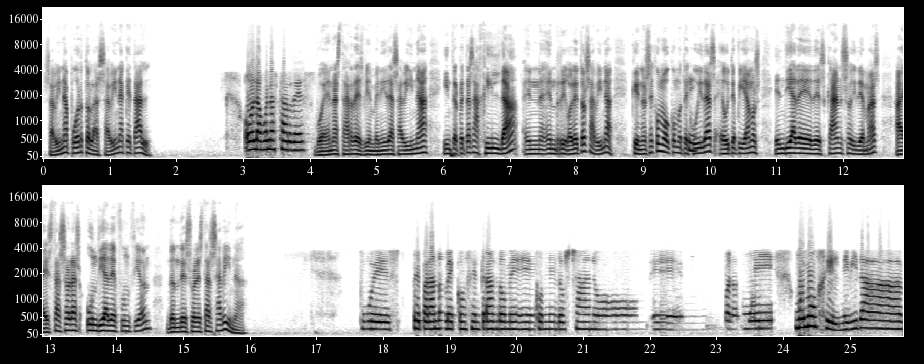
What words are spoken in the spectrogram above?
Sabina Puertola. Sabina, ¿qué tal? Hola, buenas tardes. Buenas tardes, bienvenida Sabina. Interpretas a Gilda en, Rigoletto, Sabina, que no sé cómo, cómo te cuidas. Hoy te pillamos en día de descanso y demás. A estas horas, un día de función, ¿dónde suele estar Sabina? Pues preparándome, concentrándome, comiendo sano, eh, bueno, muy, muy monjil. Mi vida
